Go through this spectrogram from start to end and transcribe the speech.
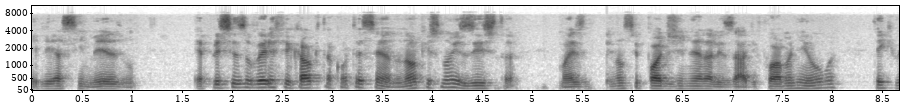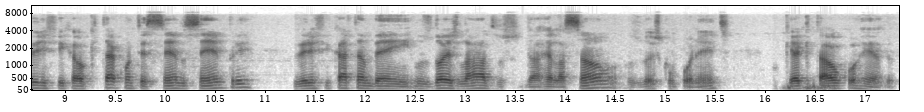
ele é assim mesmo. É preciso verificar o que está acontecendo. Não que isso não exista, mas não se pode generalizar de forma nenhuma. Tem que verificar o que está acontecendo sempre, verificar também os dois lados da relação, os dois componentes, o que é que está ocorrendo.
